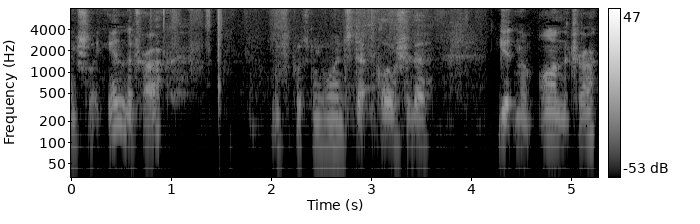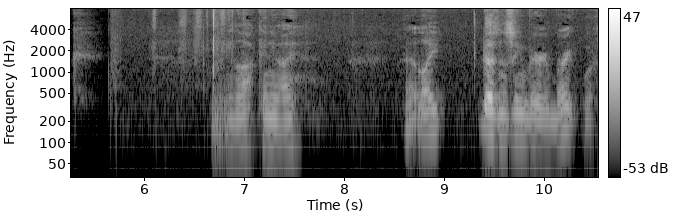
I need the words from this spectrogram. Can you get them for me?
actually in the truck, which puts me one step closer to getting them on the truck. Any luck anyway. That light doesn't seem very bright with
